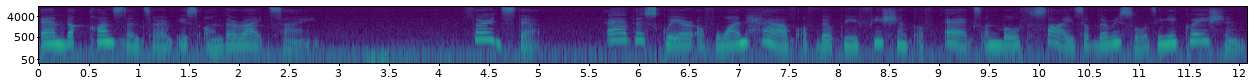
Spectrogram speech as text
and the constant term is on the right side. Third step, add the square of 1 half of the coefficient of x on both sides of the resulting equation.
